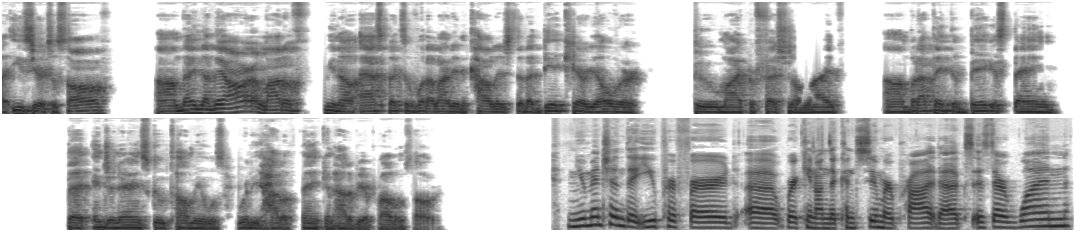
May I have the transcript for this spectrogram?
uh, easier to solve. Um, then there are a lot of you know aspects of what I learned in college that I did carry over to my professional life. Um, but I think the biggest thing that engineering school taught me was really how to think and how to be a problem solver. You mentioned that you preferred uh, working on the consumer products. Is there one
